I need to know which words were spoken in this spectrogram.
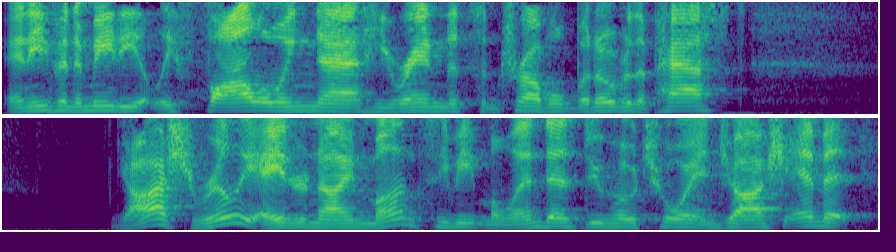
and even immediately following that he ran into some trouble. But over the past, gosh, really eight or nine months, he beat Melendez, Doo Ho Choi, and Josh Emmett.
